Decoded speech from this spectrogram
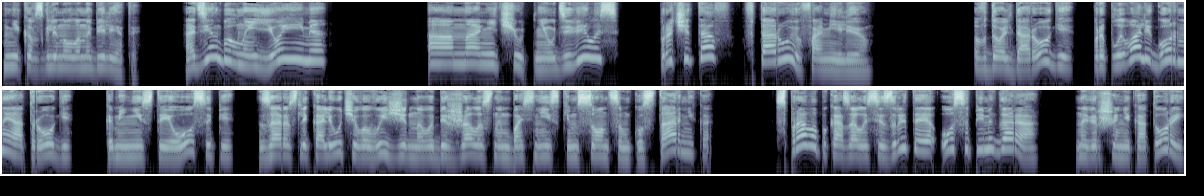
Ника взглянула на билеты. Один был на ее имя, а она ничуть не удивилась, прочитав вторую фамилию. Вдоль дороги проплывали горные отроги, каменистые осыпи, заросли колючего, выжженного безжалостным боснийским солнцем кустарника. Справа показалась изрытая осыпями гора, на вершине которой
